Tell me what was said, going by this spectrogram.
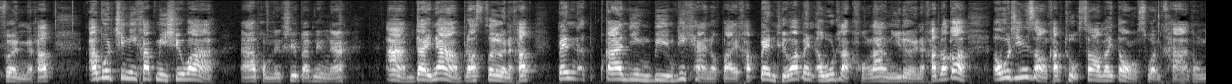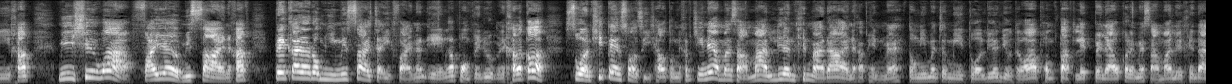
เฟิลนะครับอาวุธชิ้นนี้ครับมีชื่อว่าอ่าผมนึกชื่อแป๊บหนึ่งนะอ่าไดนาบลัสเตอร์นะครับเป็นการยิงบีมที่แขนออกไปครับเป็นถือว่าเป็นอาวุธหลักของร่างนี้เลยนะครับแล้วก็อาวุธชิ้นที่สองครับถูกซ่อนไว้ตรงส่วนขาตรงนี้ครับมีชื่อว่า Fire Missile นะครับเป็นการระดมยิงมิสไซล์จากอีกฝ่ายนั่นเองครับผมเป็นรูปแบบนี้ครับแล้วก็ส่วนที่เป็นส่วนสีเทาตรงนี้ครับจริงๆเนี่ยมันสามารถเลื่อนขึ้นมาได้นะครับเห็นไหมตรงนี้มันจะมีตัวเลื่อนอยู่แต่ว่าผมตัดเล็บไปแล้วก็เลยไม่สามารถเลื่อนขึ้นได้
